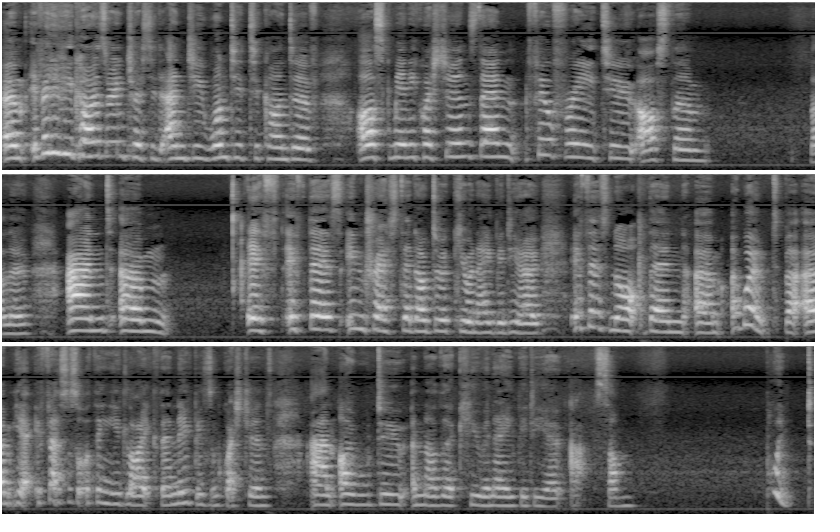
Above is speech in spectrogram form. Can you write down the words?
um, if any of you guys are interested and you wanted to kind of ask me any questions then feel free to ask them below. And um, if if there's interest then I'll do a Q&A video. If there's not then um, I won't. But um, yeah if that's the sort of thing you'd like then leave me some questions and I will do another Q&A video at some point.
